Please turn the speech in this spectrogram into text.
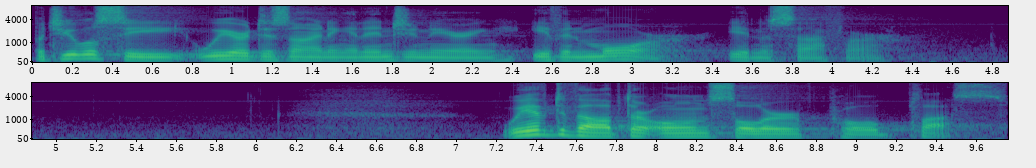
But you will see we are designing and engineering even more in a SAFIRE. We have developed our own Solar Probe Plus.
